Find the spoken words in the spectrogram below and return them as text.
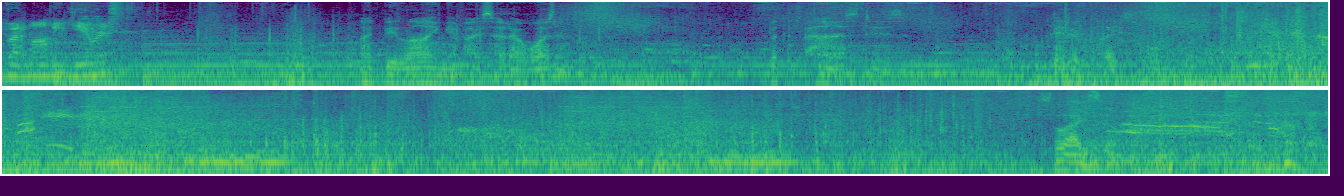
About mommy dearest? I'd be lying if I said I wasn't. But the past is a bitter place for me. Slice him.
